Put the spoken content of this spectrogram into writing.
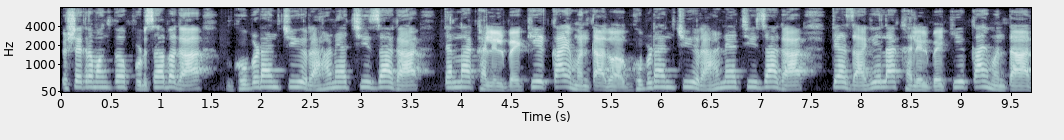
विषय क्रमांक पुढचा बघा. घुबडांची राहण्याची जागा त्यांना खालीलपैकी काय म्हणतात? घुबडांची राहण्याची जागा त्या जागेला खालीलपैकी काय म्हणतात?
